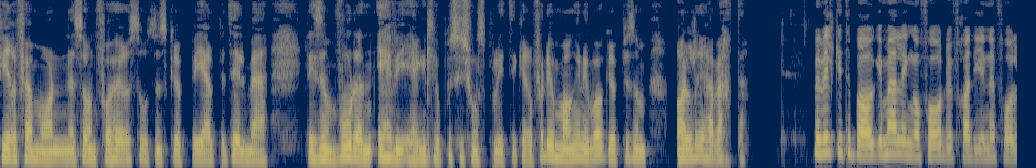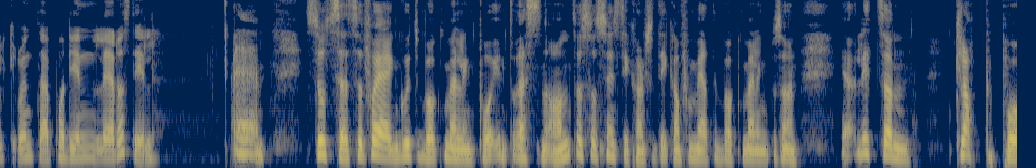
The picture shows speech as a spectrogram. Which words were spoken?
fire-fem månedene, sånn for Høyres stortingsgruppe, hjelpe til med liksom hvordan er vi egentlig opposisjonspolitikere, for det er jo mange i vår gruppe som aldri har vært det. Men hvilke tilbakemeldinger får du fra dine folk rundt deg på din lederstil? Eh, Stort sett så får jeg en god tilbakemelding på interessen og annet, og så syns de kanskje at de kan få mer tilbakemelding på sånn, ja, litt sånn klapp på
